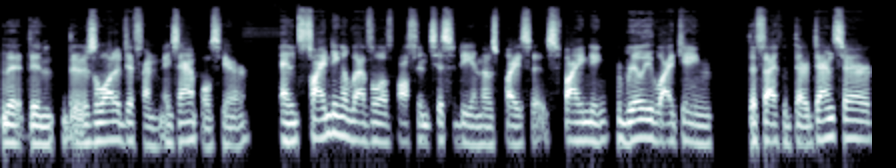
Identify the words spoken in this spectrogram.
There's a lot of different examples here. And finding a level of authenticity in those places, finding really liking the fact that they're denser,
